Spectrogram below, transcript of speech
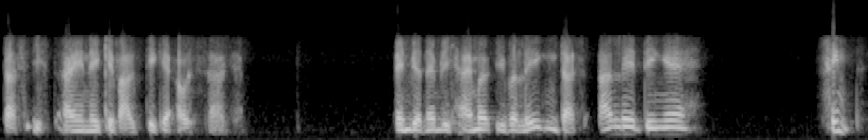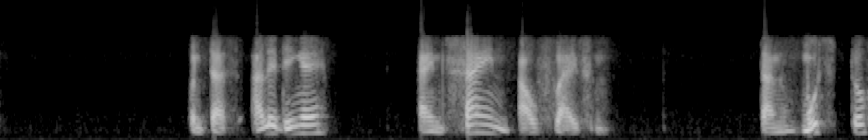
Das ist eine gewaltige Aussage. Wenn wir nämlich einmal überlegen, dass alle Dinge sind und dass alle Dinge ein Sein aufweisen, dann muss doch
